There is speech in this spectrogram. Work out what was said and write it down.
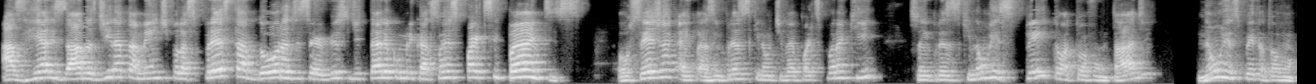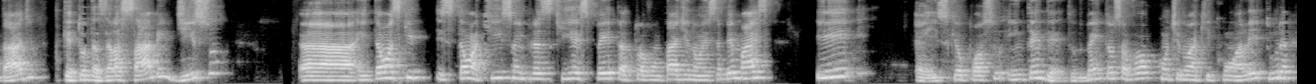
as realizadas diretamente pelas prestadoras de serviços de telecomunicações participantes. Ou seja, as empresas que não estiver participando aqui são empresas que não respeitam a tua vontade, não respeitam a tua vontade, porque todas elas sabem disso. Ah, então, as que estão aqui são empresas que respeitam a tua vontade de não receber mais e é isso que eu posso entender, tudo bem? Então, só vou continuar aqui com a leitura.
